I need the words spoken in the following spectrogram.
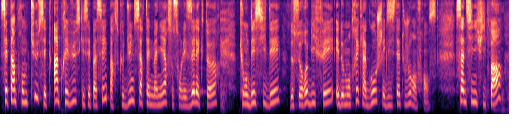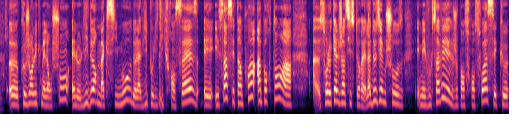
c'est impromptu, c'est imprévu ce qui s'est passé, parce que d'une certaine manière, ce sont les électeurs qui ont décidé de se rebiffer et de montrer que la gauche existait toujours en France. Ça ne signifie pas euh, que Jean-Luc Mélenchon est le leader maximo de la vie politique française, et, et ça, c'est un point important à, à, sur lequel j'insisterai. La deuxième chose, mais vous le savez, je pense, François, c'est que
